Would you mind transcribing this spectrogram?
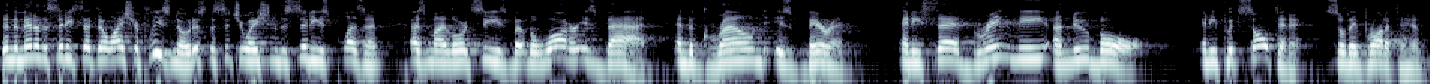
Then the men of the city said to Elisha, Please notice the situation of the city is pleasant, as my Lord sees, but the water is bad, and the ground is barren. And he said, Bring me a new bowl. And he put salt in it. So they brought it to him.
